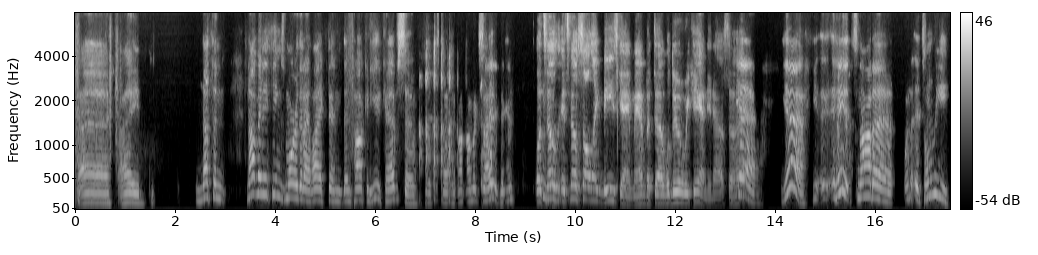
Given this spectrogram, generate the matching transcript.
Uh, I nothing, not many things more that I like than than talking to you, Kev. So uh, I'm excited, man. Well, it's no it's no Salt Lake Bees game, man, but uh, we'll do what we can, you know. So yeah, yeah. Hey, it's not a. What, it's only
